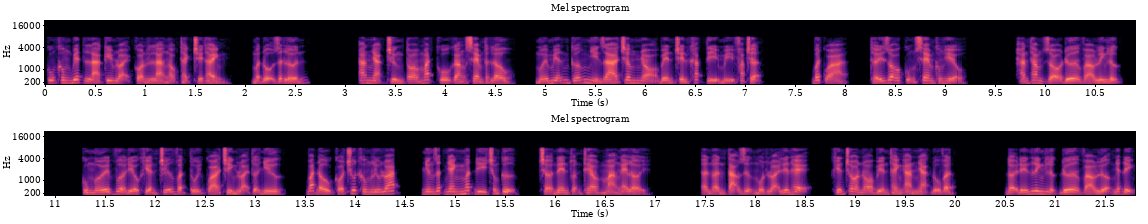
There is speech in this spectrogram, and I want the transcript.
Cũng không biết là kim loại còn là ngọc thạch chế thành, mật độ rất lớn. An nhạc chừng to mắt cố gắng xem thật lâu, mới miễn cưỡng nhìn ra châm nhỏ bên trên khắc tỉ mỹ pháp trận. Bất quá, thấy do cũng xem không hiểu. Hắn thăm dò đưa vào linh lực. Cùng mới vừa điều khiển chữ vật túi quá trình loại tựa như, bắt đầu có chút không lưu loát nhưng rất nhanh mất đi chống cự, trở nên thuận theo mà nghe lời. Ẩn ẩn tạo dựng một loại liên hệ, khiến cho nó biến thành an nhạc đồ vật. Đợi đến linh lực đưa vào lượng nhất định,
